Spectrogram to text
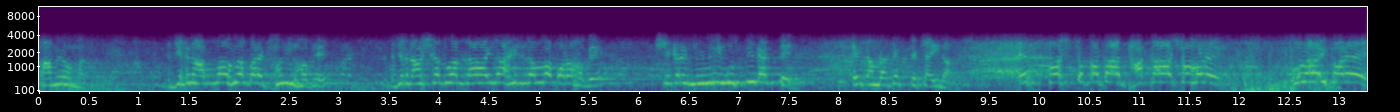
বামেও মসজিদ। যেখানে আল্লাহ আকবরের ধ্বনি হবে, যেখানে আসাদু আল্লাহ ইলাহ পড়া হবে, সেখানে নুনি মূর্তি দেখতে এটা আমরা দেখতে চাই না। স্পষ্ট কথা ঢাকা শহরে ঘোড়াই করে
